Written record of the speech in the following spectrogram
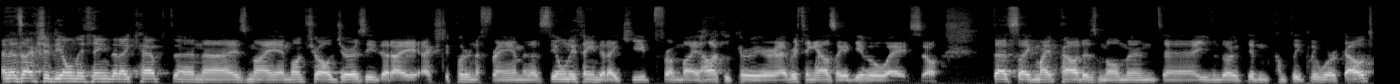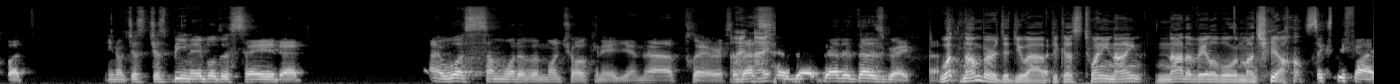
and that's actually the only thing that I kept, and uh, is my Montreal jersey that I actually put in a frame, and that's the only thing that I keep from my hockey career. Everything else I give away. So that's like my proudest moment, uh, even though it didn't completely work out. But you know, just just being able to say that I was somewhat of a Montreal Canadian uh, player, so that's I, that, that, is, that is great. What number did you have? Because 29 not available in Montreal. 65.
